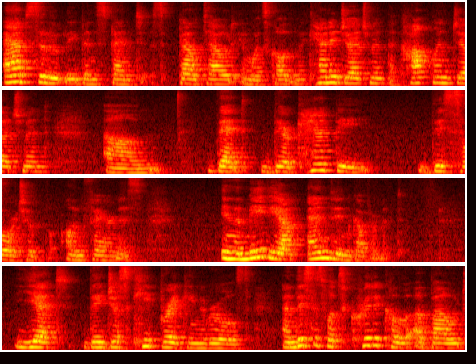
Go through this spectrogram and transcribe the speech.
absolutely been spent, spelt out in what's called the McKenna judgment, the Coughlan judgment, um, that there can't be this sort of unfairness in the media and in government. Yet they just keep breaking the rules. And this is what's critical about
